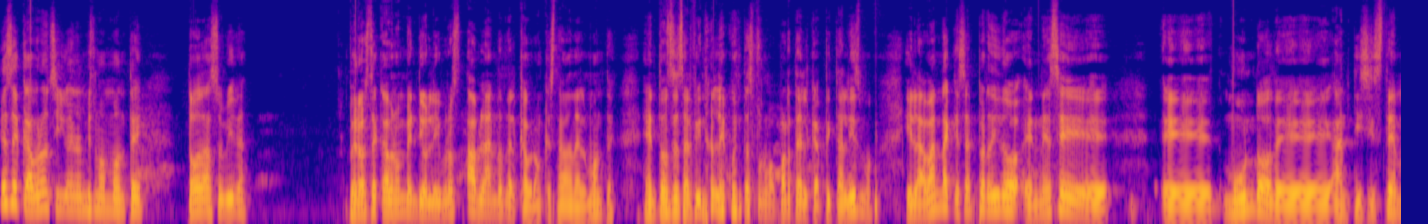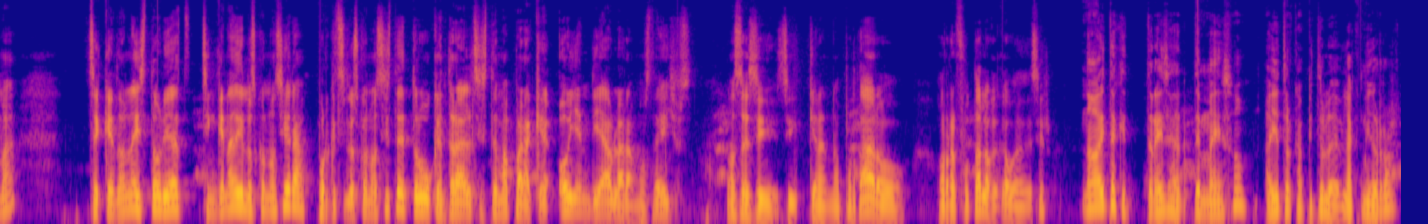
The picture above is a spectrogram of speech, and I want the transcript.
Ese cabrón siguió en el mismo monte toda su vida. Pero este cabrón vendió libros hablando del cabrón que estaba en el monte. Entonces, al final de cuentas, formó parte del capitalismo. Y la banda que se ha perdido en ese eh, mundo de antisistema se quedó en la historia sin que nadie los conociera. Porque si los conociste, tuvo que entrar al sistema para que hoy en día habláramos de ellos. No sé si, si quieran aportar o, o refutar lo que acabo de decir. No, ahorita que traes a tema eso, hay otro capítulo de Black Mirror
